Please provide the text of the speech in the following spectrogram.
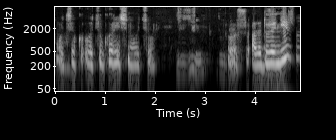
оцю, оцю коричневу цю. Зрозумів. Прошу. Але дуже ніжно.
